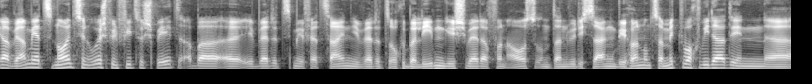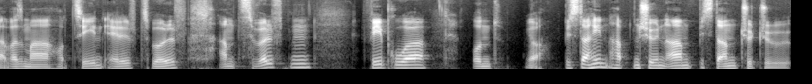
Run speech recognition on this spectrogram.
Ja, wir haben jetzt 19 Uhr, ich bin viel zu spät, aber äh, ihr werdet es mir verzeihen, ihr werdet es auch überleben, gehe ich schwer davon aus. Und dann würde ich sagen, wir hören uns am Mittwoch wieder, den, äh, was mal, 10, 11, 12, am 12. Februar. Und ja, bis dahin, habt einen schönen Abend. Bis dann. Tschüss. tschüss.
